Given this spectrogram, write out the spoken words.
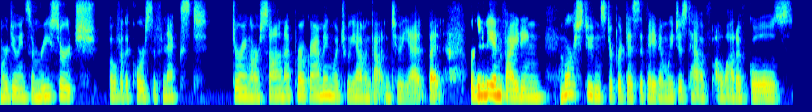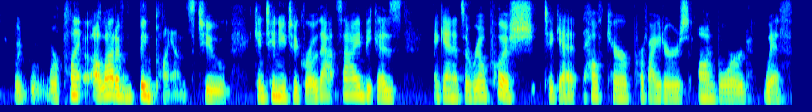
We're doing some research over the course of next during our SANA programming, which we haven't gotten to yet, but we're going to be inviting more students to participate. And we just have a lot of goals. We're, we're plan- a lot of big plans to continue to grow that side because, again, it's a real push to get healthcare providers on board with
